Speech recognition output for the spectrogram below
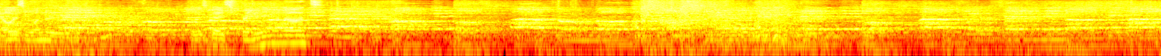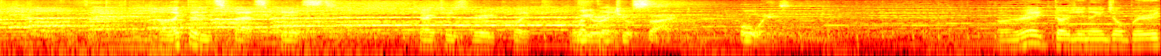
I always wonder, are those guys friendly or not? Like that it's fast paced. Character is very quick. We are at your side, always. Alright, Guardian Angel Bird.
